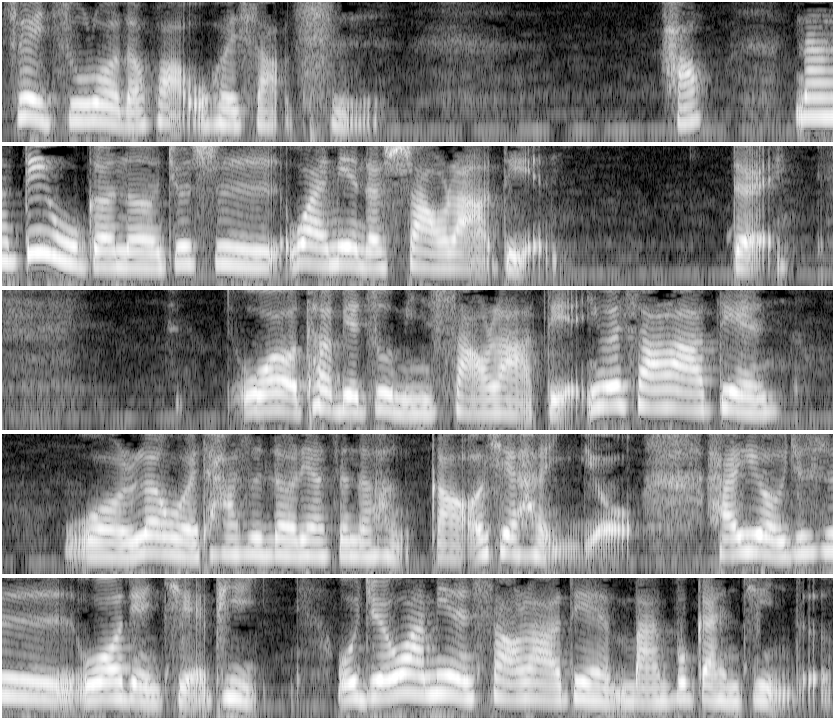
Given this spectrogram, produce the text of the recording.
所以猪肉的话，我会少吃。好，那第五个呢，就是外面的烧腊店，对。我有特别注明烧腊店，因为烧腊店，我认为它是热量真的很高，而且很油。还有就是我有点洁癖，我觉得外面烧腊店蛮不干净的，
